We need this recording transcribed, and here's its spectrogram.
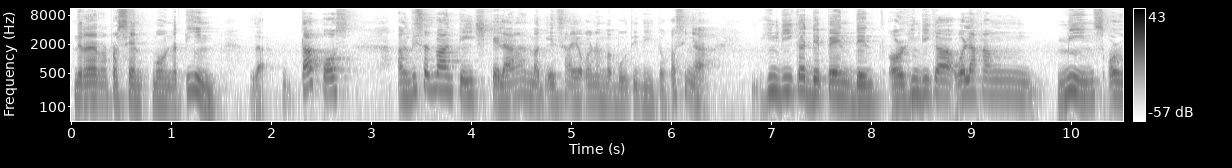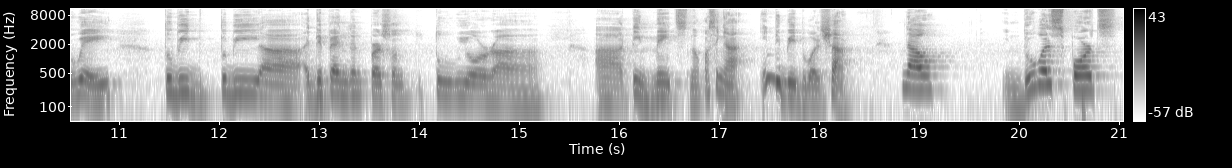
nire-represent mo na team. Tapos, ang disadvantage, kailangan mag-ensayo ka ng mabuti dito kasi nga hindi ka dependent or hindi ka wala kang means or way to be to be uh, a dependent person to your uh, uh, teammates no kasi nga individual siya. Now, in dual sports,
